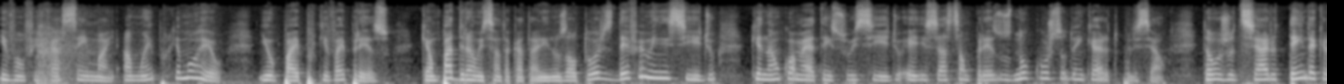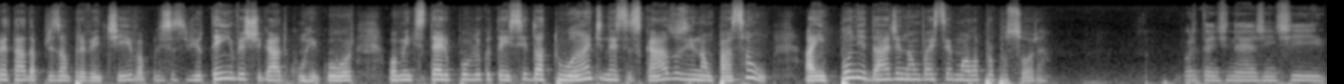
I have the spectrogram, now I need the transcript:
e vão ficar sem mãe. A mãe porque morreu e o pai porque vai preso que é um padrão em Santa Catarina. Os autores de feminicídio que não cometem suicídio, eles já são presos no curso do inquérito policial. Então, o Judiciário tem decretado a prisão preventiva, a Polícia Civil tem investigado com rigor, o Ministério Público tem sido atuante nesses casos e não passa um. A impunidade não vai ser mola propulsora. Importante, né? A gente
